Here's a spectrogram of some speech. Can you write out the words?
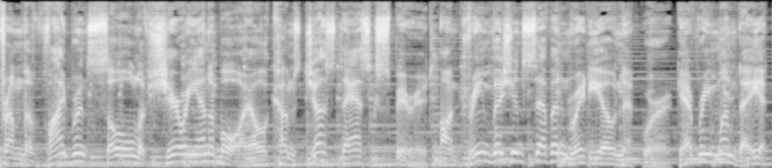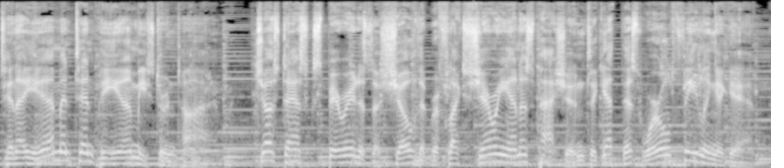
From the vibrant soul of Sherianna Boyle comes Just Ask Spirit on Dream Vision 7 Radio Network every Monday at 10 a.m. and 10 p.m. Eastern Time. Just Ask Spirit is a show that reflects Sherianna's passion to get this world feeling again.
